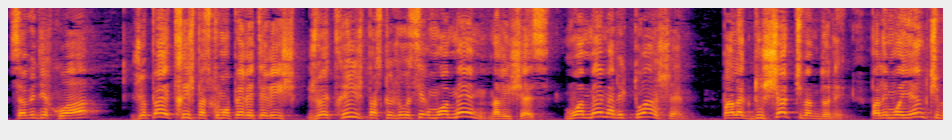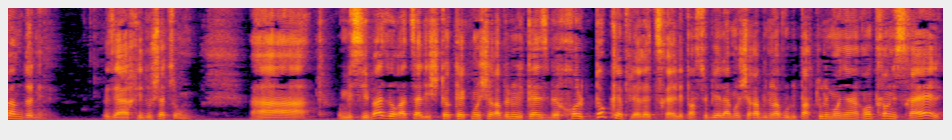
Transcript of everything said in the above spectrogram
Ça veut dire quoi? Je veux pas être riche parce que mon père était riche. Je veux être riche parce que je veux aussi moi-même ma richesse. Moi-même avec toi, Hachem. Par la gdoucha que tu vas me donner. Par les moyens que tu vas me donner. Ah, et par ce biais-là, Moshe Rabbeinu a voulu par tous les moyens rentrer en Israël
